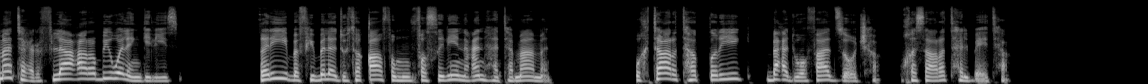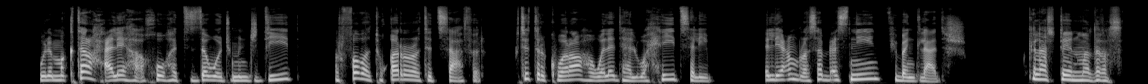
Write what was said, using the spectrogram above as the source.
ما تعرف لا عربي ولا إنجليزي. غريبة في بلد وثقافة منفصلين عنها تماما. واختارت هالطريق بعد وفاة زوجها وخسارتها لبيتها. ولما اقترح عليها أخوها تتزوج من جديد رفضت وقررت تسافر وتترك وراها ولدها الوحيد سليم اللي عمره سبع سنين في بنغلاديش. كلاشتين مدرسة.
